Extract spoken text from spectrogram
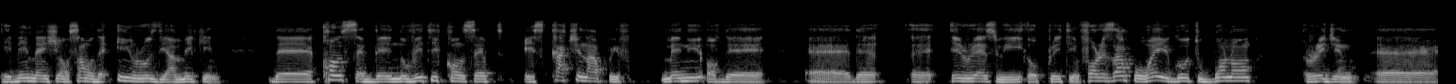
they made mention of some of the inroads they are making. The concept, the innovative concept is catching up with many of the, uh, the uh, areas we operate in. For example, when you go to Bono region, uh,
